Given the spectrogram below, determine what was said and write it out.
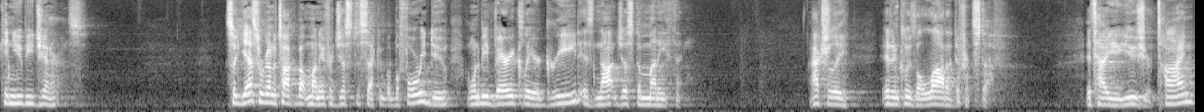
can you be generous? So, yes, we're going to talk about money for just a second, but before we do, I want to be very clear greed is not just a money thing. Actually, it includes a lot of different stuff. It's how you use your time,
